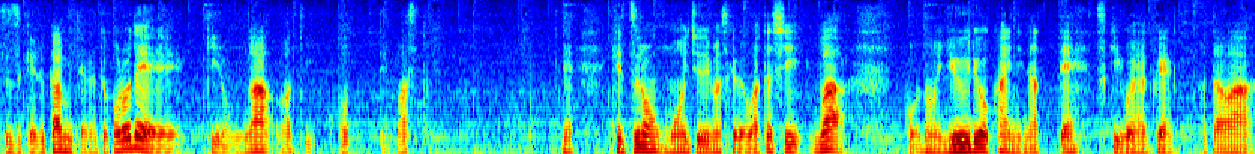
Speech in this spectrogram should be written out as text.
続けるかみたいなところで議論が湧き起こってますと。で結論もう一度言いますけど私はこの有料会員になって月500円または、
